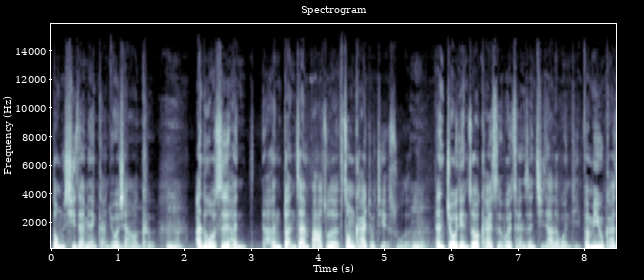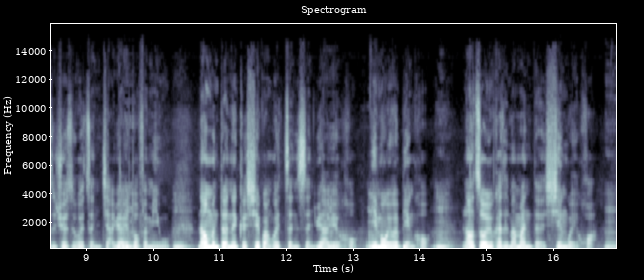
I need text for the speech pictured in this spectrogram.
东西在里面，感觉会想要咳。嗯，啊，如果是很很短暂发作的，松开就结束了。嗯，但是久一点之后开始会产生其他的问题，分泌物开始确实会增加，越来越多分泌物。嗯，然后我们的那个血管会增生，越来越厚，黏膜也会变厚。嗯，然后之后又开始慢慢的纤维化。嗯，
